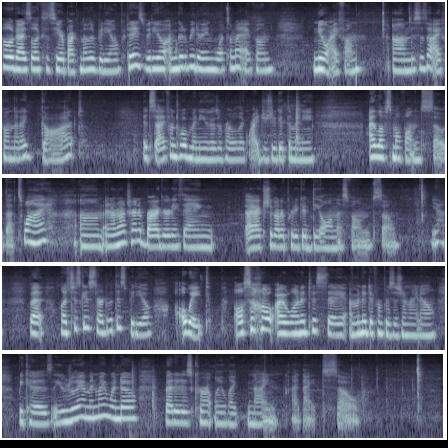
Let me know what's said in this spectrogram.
Hello guys, Alexis here, back another video. For today's video, I'm going to be doing what's on my iPhone, new iPhone. Um, this is the iPhone that I got. It's the iPhone 12 mini. You guys are probably like, why did you get the mini? I love small phones, so that's why. Um, and I'm not trying to brag or anything. I actually got a pretty good deal on this phone, so yeah. But let's just get started with this video. Oh, wait. Also, I wanted to say I'm in a different position right now because usually I'm in my window, but it is currently like 9 at night, so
